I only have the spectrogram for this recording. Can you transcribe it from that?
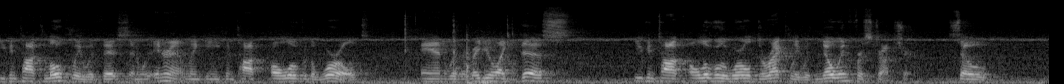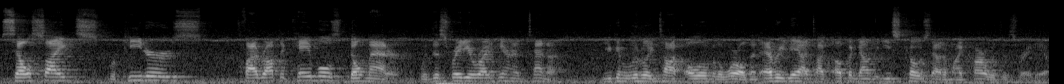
You can talk locally with this, and with internet linking, you can talk all over the world. And with a radio like this, you can talk all over the world directly with no infrastructure. So cell sites, repeaters, fiber optic cables, don't matter. With this radio right here, an antenna, you can literally talk all over the world. And every day I talk up and down the East Coast out of my car with this radio.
